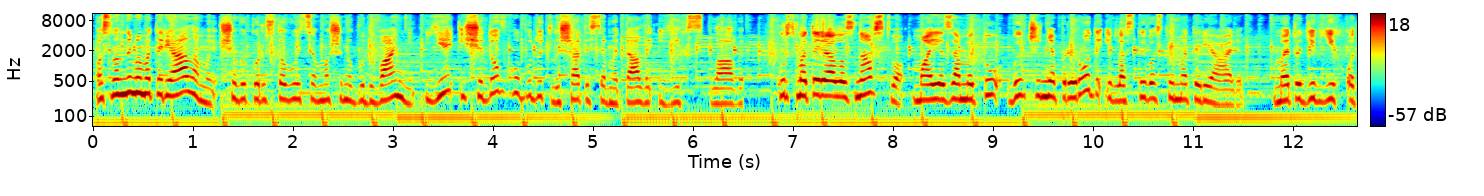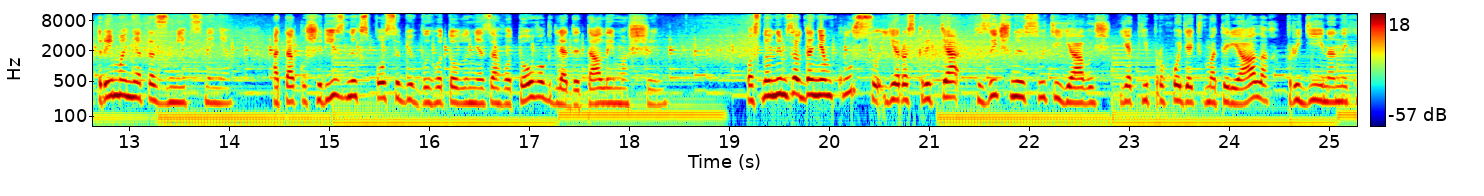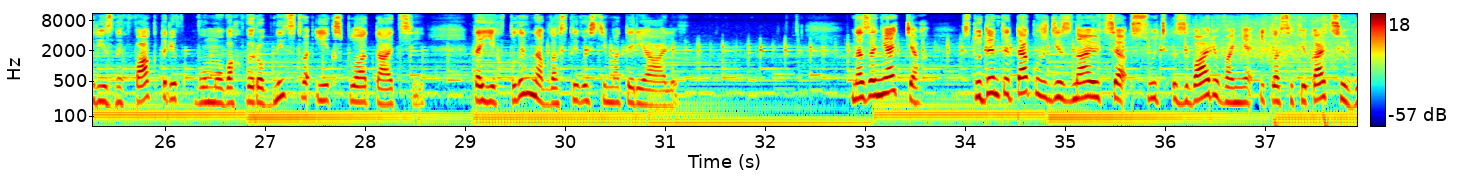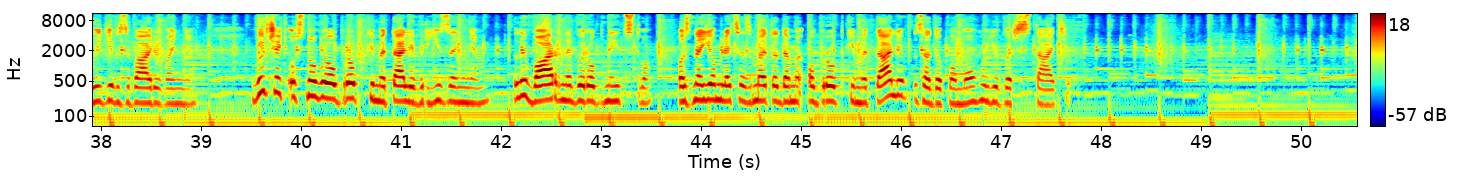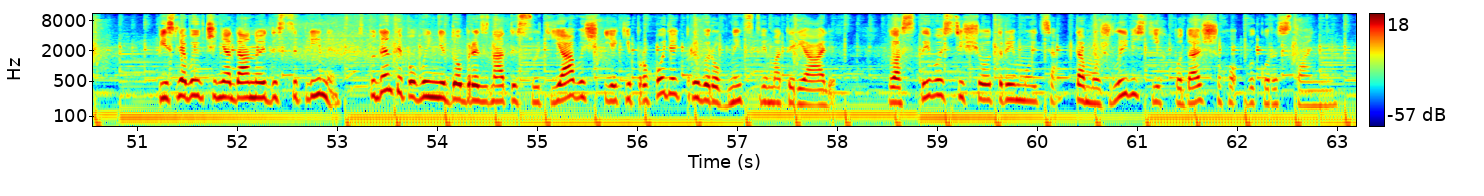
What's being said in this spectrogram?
Основними матеріалами, що використовуються в машинобудуванні, є і ще довго будуть лишатися метали і їх сплави. Курс матеріалознавство має за мету вивчення природи і властивостей матеріалів, методів їх отримання та зміцнення, а також різних способів виготовлення заготовок для деталей машин. Основним завданням курсу є розкриття фізичної суті явищ, які проходять в матеріалах при дії на них різних факторів в умовах виробництва і експлуатації та їх вплив на властивості матеріалів. На заняттях студенти також дізнаються суть зварювання і класифікацію видів зварювання, вивчать основи обробки металів різанням, ливарне виробництво, ознайомляться з методами обробки металів за допомогою верстатів. Після вивчення даної дисципліни студенти повинні добре знати суть явищ, які проходять при виробництві матеріалів, властивості, що отримуються, та можливість їх подальшого використання.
